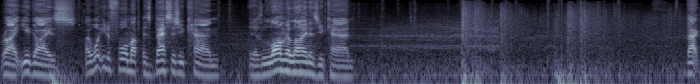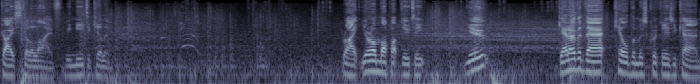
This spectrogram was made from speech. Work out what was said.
Right, you guys. I want you to form up as best as you can in as long a line as you can. That guy's still alive. We need to kill him. Right, you're on mop-up duty. You, get over there, kill them as quickly as you can.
